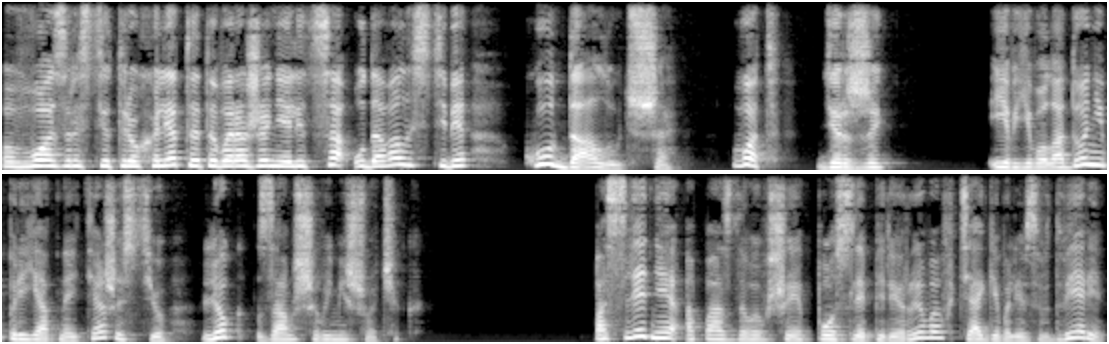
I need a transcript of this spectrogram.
В возрасте трех лет это выражение лица удавалось тебе куда лучше. Вот, держи. И в его ладони приятной тяжестью лег замшевый мешочек. Последние опаздывавшие после перерыва втягивались в двери,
